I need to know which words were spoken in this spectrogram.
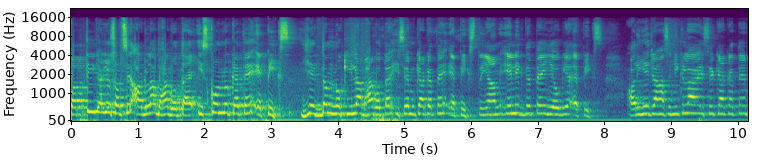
पत्ती का जो सबसे अगला भाग होता है, इसको हम लोग कहते हैं एपिक्स। ये एकदम नोकीला भाग होता है, इसे हम क्या कहते हैं? एपिक्स। तो यहाँ हम ए लिख देते हैं, ये हो गया एपिक्स। और ये जहाँ से निकला है, इसे क्या कहते हैं?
